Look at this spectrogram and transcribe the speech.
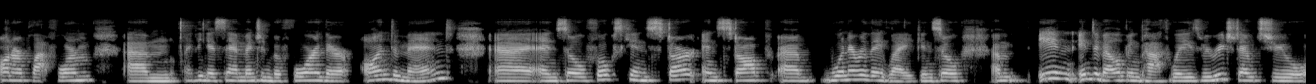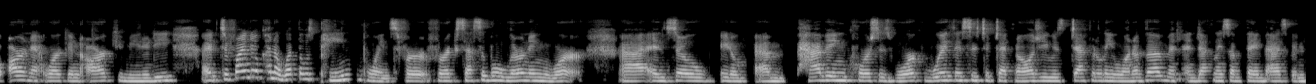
on our platform. Um, I think, as Sam mentioned before, they're on demand, uh, and so folks can start and stop uh, whenever they like. And so, um, in in developing pathways, we reached out to our network and our community uh, to find out kind of what those pain points for for accessible learning were. Uh, and so, you know, um, having courses work with assistive technology was definitely one of them, and, and definitely something that has been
